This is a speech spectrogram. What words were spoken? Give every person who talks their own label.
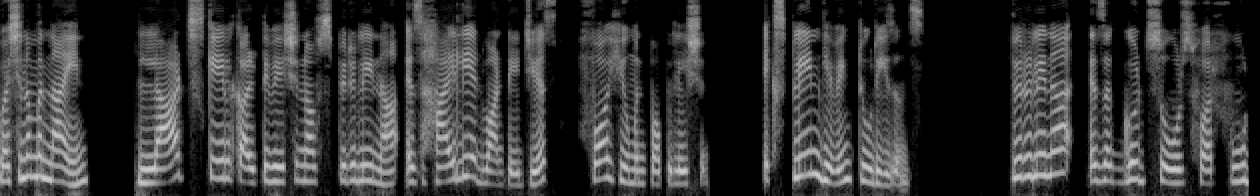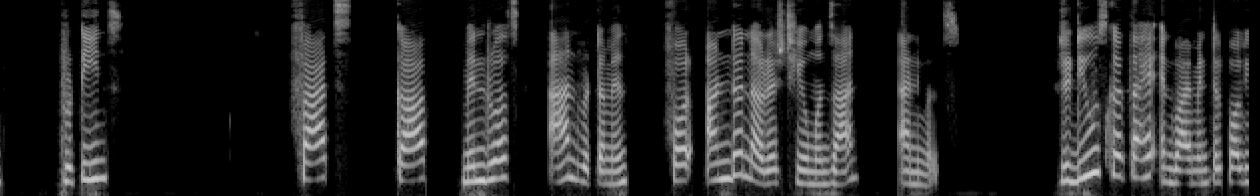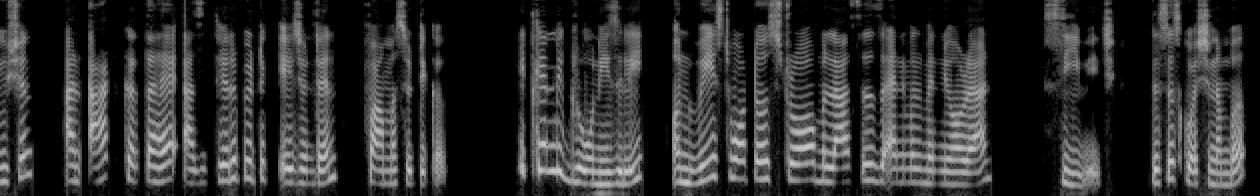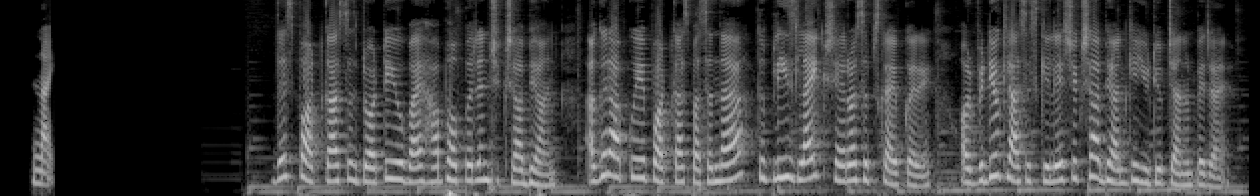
Speaker 1: Question number 9. Large scale cultivation of spirulina is highly advantageous for human population. Explain giving two reasons. Spirulina is a good source for food proteins, fats, carbs, minerals and vitamins for undernourished humans and animals. Reduce करता है environmental pollution and act करता है as a therapeutic agent in pharmaceutical it can be grown easily on waste water straw molasses animal manure and sewage this is question number nine
Speaker 2: this podcast is brought you by Hub Hopper Shiksha Abhiyan अगर आपको ये podcast पसंद आया तो please like share और subscribe करें और video classes के लिए शिक्षा अभियान के यूट्यूब चैनल पर जाएँ।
